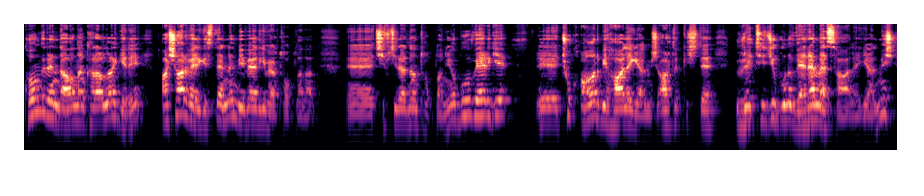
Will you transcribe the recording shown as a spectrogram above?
Kongrenin de alınan kararlar gereği aşar vergisi denilen bir vergi ver toplanan e, çiftçilerden toplanıyor. Bu vergi e, çok ağır bir hale gelmiş. Artık işte üretici bunu veremez hale gelmiş.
